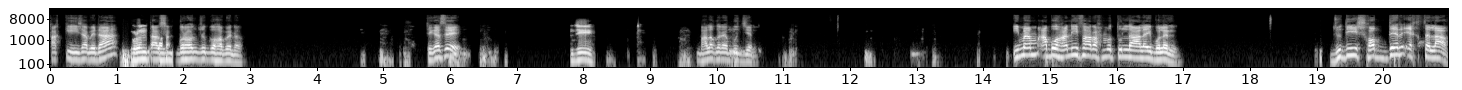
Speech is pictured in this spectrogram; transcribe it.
সাক্ষী হিসাবে এটা গ্রহণযোগ্য হবে না। ঠিক আছে? জি। ভালো করে বুঝছেন। ইমাম আবু হানিফা রহমতুল্লাহ আলাই বলেন যদি শব্দের এখতলাফ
